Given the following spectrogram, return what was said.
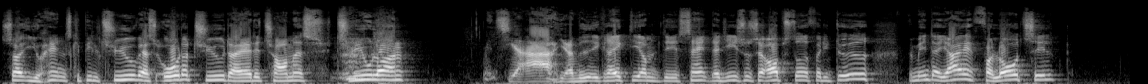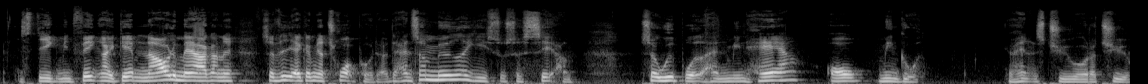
Så i Johannes kapitel 20, vers 28, der er det Thomas, tvivleren. Han siger, ja, jeg ved ikke rigtigt, om det er sandt, at Jesus er opstået for de døde, medmindre jeg får lov til at stikke min finger igennem navlemærkerne, så ved jeg ikke, om jeg tror på det. Og da han så møder Jesus og ser ham, så udbryder han min Herre og min Gud. Johannes 20, 28.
